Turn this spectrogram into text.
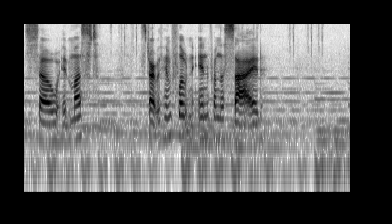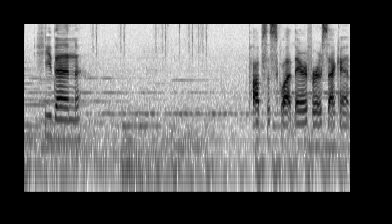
So it must start with him floating in from the side. He then pops a squat there for a second.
